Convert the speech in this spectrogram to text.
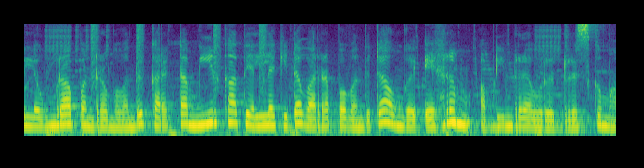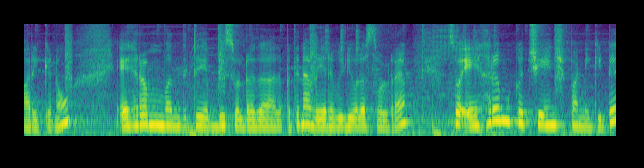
இல்லை உம்ரா பண்ணுறவங்க வந்து கரெக்டாக மீர்காத் எல்லைக்கிட்ட வர்றப்போ வந்துட்டு அவங்க எஹ்ரம் அப்படின்ற ஒரு ட்ரெஸ்க்கு மாறிக்கணும். எஹ்ரம் வந்துட்டு எப்படி சொல்கிறது அதை பற்றி நான் வேறு வீடியோவில் சொல்கிறேன் ஸோ எஹ்ரம்க்கு சேஞ்ச் பண்ணிக்கிட்டு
